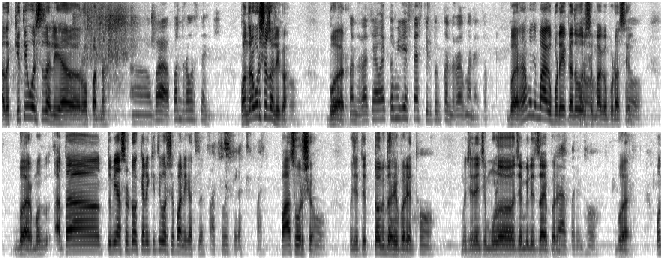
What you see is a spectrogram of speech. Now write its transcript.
आता किती वर्ष झाली ह्या रोपांना? अं, बा पंधरा वर्ष झाली. पंधरा वर्ष झाली का? बर. पंधराच्या वय कमी जास्त असतील पण पंधरा म्हणायचं. बर हा म्हणजे मागं पुढे एखादं वर्ष मागं पुढे असेल. हो. बर मग आता तुम्ही असं डोक्याने किती वर्ष पाणी घातलं? पाच वर्ष घातलं पाणी. पाच वर्ष. हो. म्हणजे ते तग धरेपर्यंत. हो. म्हणजे त्यांची मुळं जमिनीत जाईपर्यंत. जायपर्यंत हो. बर. मग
